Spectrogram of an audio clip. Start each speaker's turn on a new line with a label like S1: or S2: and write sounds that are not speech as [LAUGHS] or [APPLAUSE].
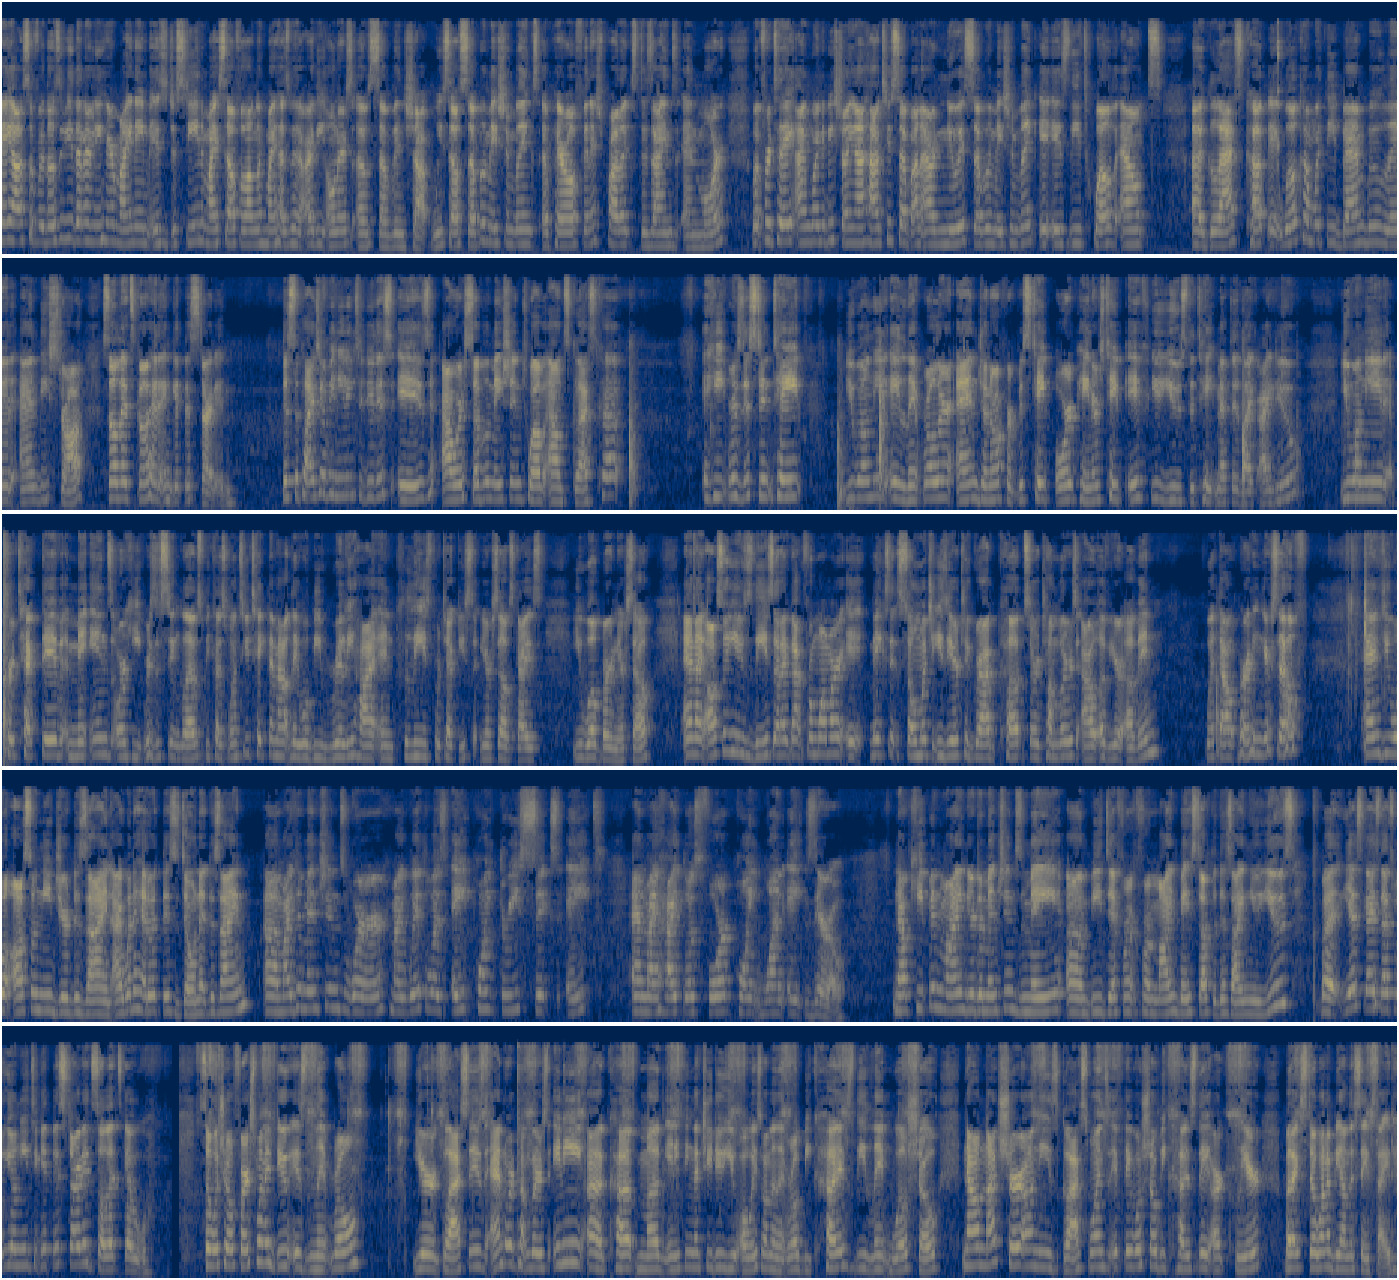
S1: Hey y'all, so for those of you that are new here, my name is Justine. Myself, along with my husband, are the owners of Subvin Shop. We sell sublimation blanks, apparel, finished products, designs, and more. But for today, I'm going to be showing you how to sub on our newest sublimation blank. It is the 12 ounce uh, glass cup. It will come with the bamboo lid and the straw. So let's go ahead and get this started. The supplies you'll be needing to do this is our sublimation 12 ounce glass cup, heat resistant tape, you will need a lint roller and general purpose tape or painter's tape if you use the tape method like I do. You will need protective mittens or heat resistant gloves because once you take them out, they will be really hot and please protect you, yourselves, guys. You will burn yourself. And I also use these that I got from Walmart. It makes it so much easier to grab cups or tumblers out of your oven without [LAUGHS] burning yourself. And you will also need your design. I went ahead with this donut design. Uh, my dimensions were, my width was 8.368 and my height was 4.180. Now keep in mind your dimensions may um, be different from mine based off the design you use. But yes guys, that's what you'll need to get this started. So let's go. So what you'll first want to do is lint roll your glasses and or tumblers, any uh, cup, mug, anything that you do, you always want to lint roll because the lint will show. Now, I'm not sure on these glass ones if they will show because they are clear, but I still want to be on the safe side.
